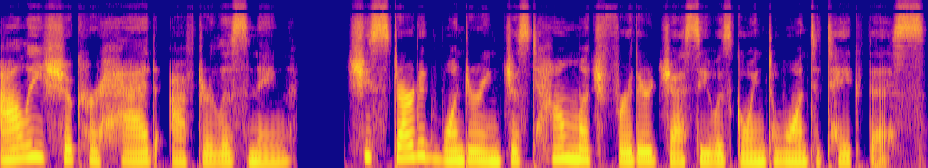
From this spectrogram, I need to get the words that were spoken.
Ali shook her head after listening. She started wondering just how much further Jesse was going to want to take this.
